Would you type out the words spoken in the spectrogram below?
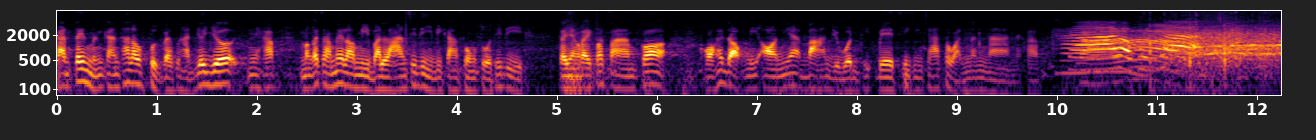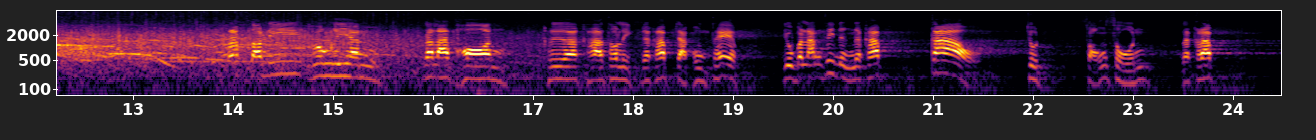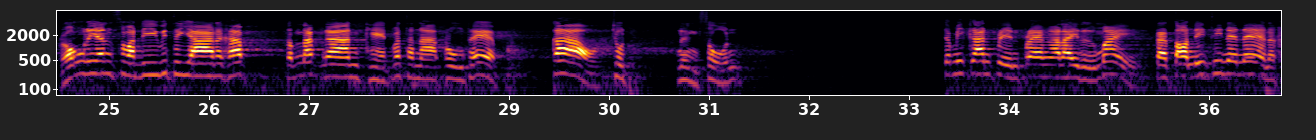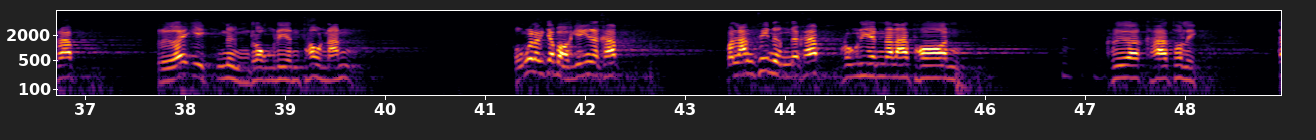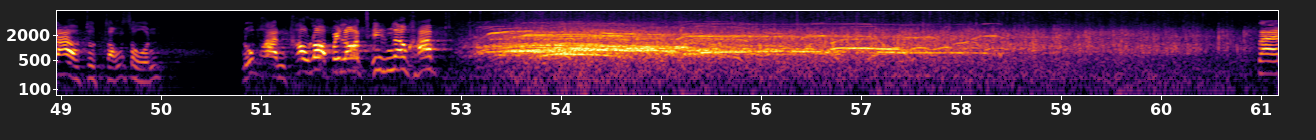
การเต้นเหมือนกัน ถ้าเราฝึกแบบฝึกหัดเยอะๆนะครับ มันก็จะทำให้เรามีบาลานซ์ที่ดี มีการทรงตัวที่ดี แต่อย่างไรก็ตามก็ขอให้ดอกนีออนเนี่ยบานอยู่บนเวทีชิงช้าสวรรค์นานๆนะครับ ค่ะ ขอบคุณค่ะ ครับตอนนี้โรงเรียนดาราธรเครือคาทอลิกนะครับ จากกรุงเทพอยู่บัลลังก์ที่หนึ่งนะครับ 9.20 นะครับ โรงเรียนสวัสดีวิทยานะครับสำนักงานเขตวัฒนากรุงเทพ 9.10 จะมีการเปลี่ยนแปลงอะไรหรือไม่ แต่ตอนนี้ที่แน่ ๆนะครับ เหลืออีกหนึ่งโรงเรียนเท่านั้น ผมกำลังจะบอกอย่างนี้นะครับบัลลังก์ที่หนึ่งนะครับ โรงเรียนนาราธร เครือคาทอลิก 9.20 หนูผ่านเข้ารอบไปรอชิงแล้วครับ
